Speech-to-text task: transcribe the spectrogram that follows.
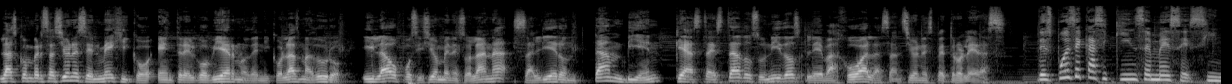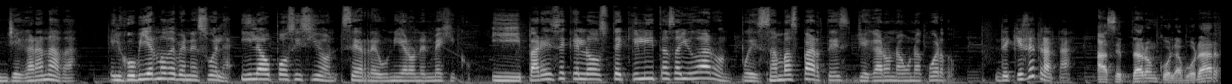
Las conversaciones en México entre el gobierno de Nicolás Maduro y la oposición venezolana salieron tan bien que hasta Estados Unidos le bajó a las sanciones petroleras. Después de casi 15 meses sin llegar a nada, el gobierno de Venezuela y la oposición se reunieron en México. Y parece que los tequilitas ayudaron, pues ambas partes llegaron a un acuerdo. ¿De qué se trata? Aceptaron colaborar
